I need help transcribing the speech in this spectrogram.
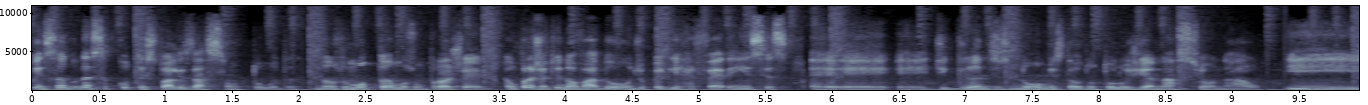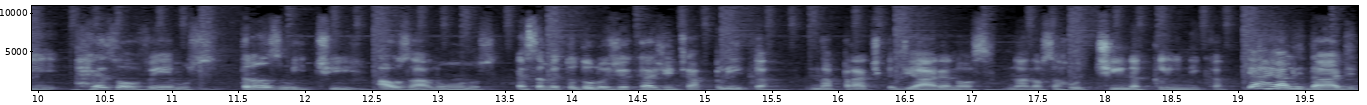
pensando nessa contextualização toda, nós montamos um projeto. É um projeto inovador onde eu peguei referências é, é, é de grandes nomes da odontologia nacional e resolvemos transmitir aos alunos essa metodologia que a gente aplica na prática diária nossa, na nossa rotina clínica. E a realidade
